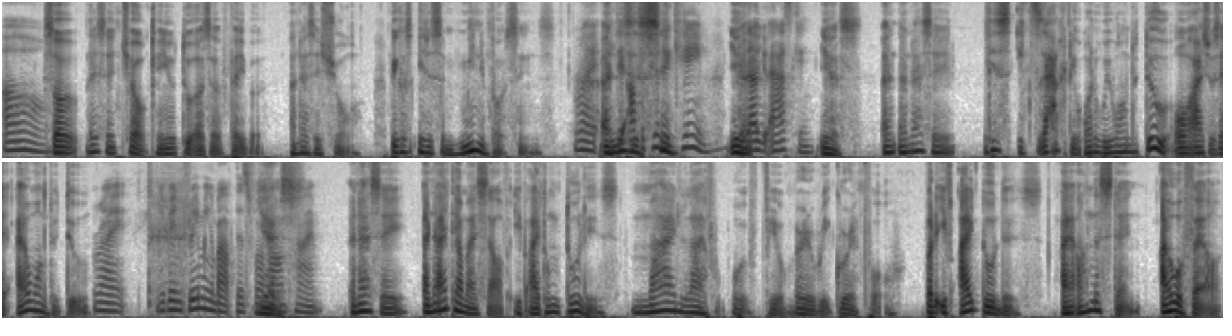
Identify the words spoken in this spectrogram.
Oh. So they say, Joe, can you do us a favor? And I say, sure, because it is a meaningful thing. right. and And, the this is opportunity came Yeah. without you asking. Yes, and and I say, this is exactly what we want to do, or I should say, I want to do. Right. You've been dreaming about this for a long Yes. time. And I say, and I tell myself, if I don't do this, my life will feel very regretful. But if I do this, I understand I will fail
